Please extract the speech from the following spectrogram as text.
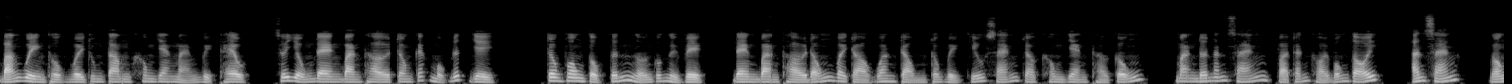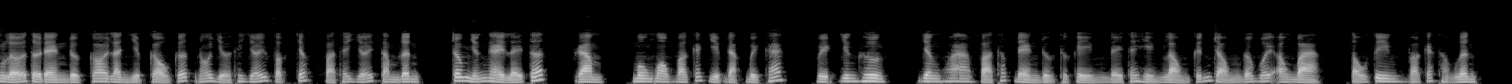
Bản quyền thuộc về trung tâm không gian mạng Việt theo, sử dụng đèn bàn thờ trong các mục đích gì? Trong phong tục tín ngưỡng của người Việt, đèn bàn thờ đóng vai trò quan trọng trong việc chiếu sáng cho không gian thờ cúng, mang đến ánh sáng và tránh khỏi bóng tối. Ánh sáng, ngọn lửa từ đèn được coi là nhịp cầu kết nối giữa thế giới vật chất và thế giới tâm linh. Trong những ngày lễ Tết, rằm, mùng một và các dịp đặc biệt khác, việc dân hương, dân hoa và thắp đèn được thực hiện để thể hiện lòng kính trọng đối với ông bà, tổ tiên và các thần linh.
